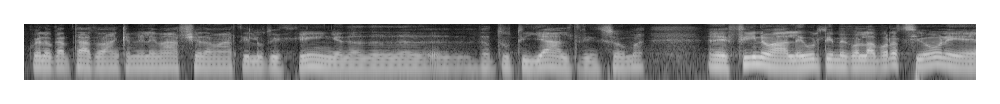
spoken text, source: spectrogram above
quello cantato anche nelle marce da Martin Luther King e da, da, da, da tutti gli altri, insomma eh, fino alle ultime collaborazioni e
